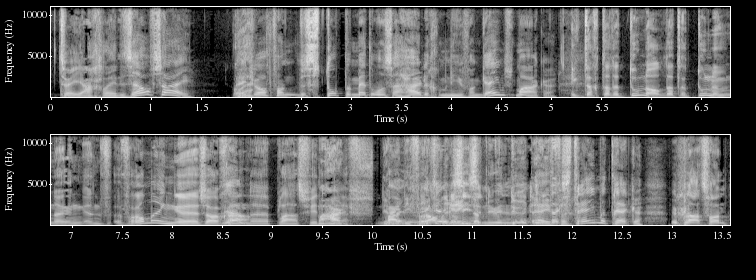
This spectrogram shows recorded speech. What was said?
twee jaar geleden zelf zei. Weet Ja. je wel, van we stoppen met onze huidige manier van games maken. Ik dacht dat, het toen al, dat er toen een, een, een verandering eh, zou Ja. gaan eh, plaatsvinden. Maar- Maar, maar die ik- ik, verandering, zie ze dat nu in, duurt in het even. extreme trekken. In plaats van,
